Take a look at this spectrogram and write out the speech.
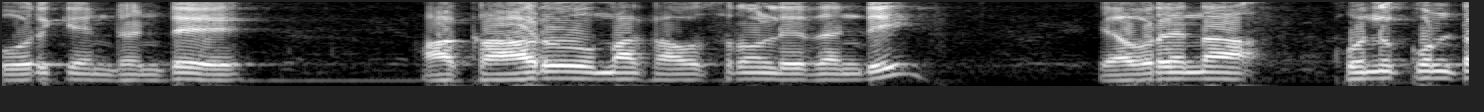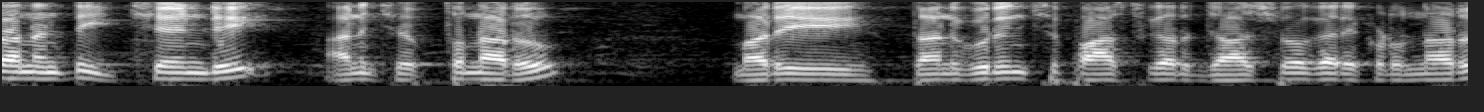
కోరిక ఏంటంటే ఆ కారు మాకు అవసరం లేదండి. ఎవరైనా కొనుక్కుంటానంటే ఇచ్చేయండి అని చెప్తున్నారు. మరి దాని గురించి పాస్టర్ గారు జాషువా గారు ఇక్కడ ఉన్నారు.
